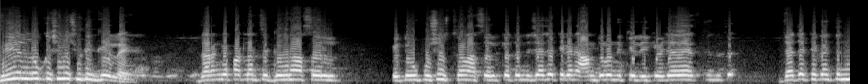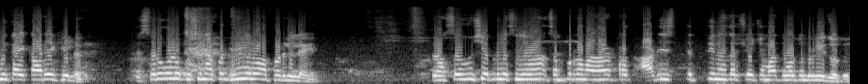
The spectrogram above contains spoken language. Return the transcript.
रिअल लोकेशनला शूटिंग केलेलं आहे. जरांगे पाटलांचं घर असेल किंवा ते उपोषण स्थळ असेल किंवा त्यांनी ज्या ज्या ठिकाणी आंदोलन केली किंवा ज्या ज्या ज्या ठिकाणी त्यांनी काही कार्य केलं ते सर्व लोकेशन आपण रिअल वापरलेले आहेत. तर सव्वीस एप्रिल सिनेमा संपूर्ण महाराष्ट्रात अडीच ते तीन हजार शोच्या माध्यमातून रिलीज होतोय.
